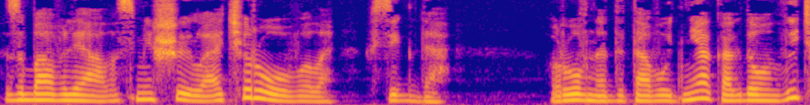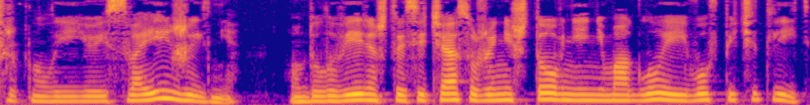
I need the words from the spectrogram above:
Забавляла, смешила, очаровывала. Всегда. Ровно до того дня, когда он вычеркнул ее из своей жизни. Он был уверен, что сейчас уже ничто в ней не могло его впечатлить,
